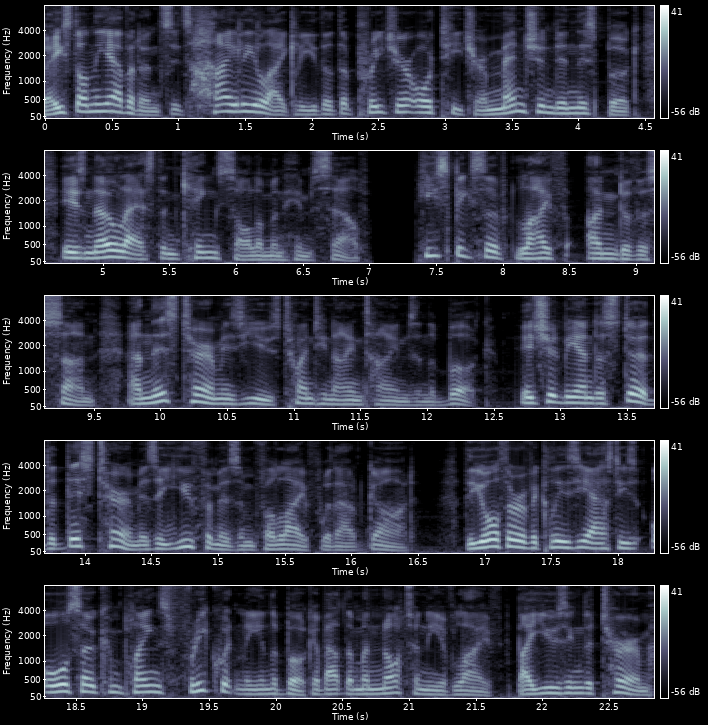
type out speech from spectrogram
Based on the evidence, it's highly likely that the preacher or teacher mentioned in this book is no less than King Solomon himself. He speaks of life under the sun, and this term is used 29 times in the book. It should be understood that this term is a euphemism for life without God. The author of Ecclesiastes also complains frequently in the book about the monotony of life by using the term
